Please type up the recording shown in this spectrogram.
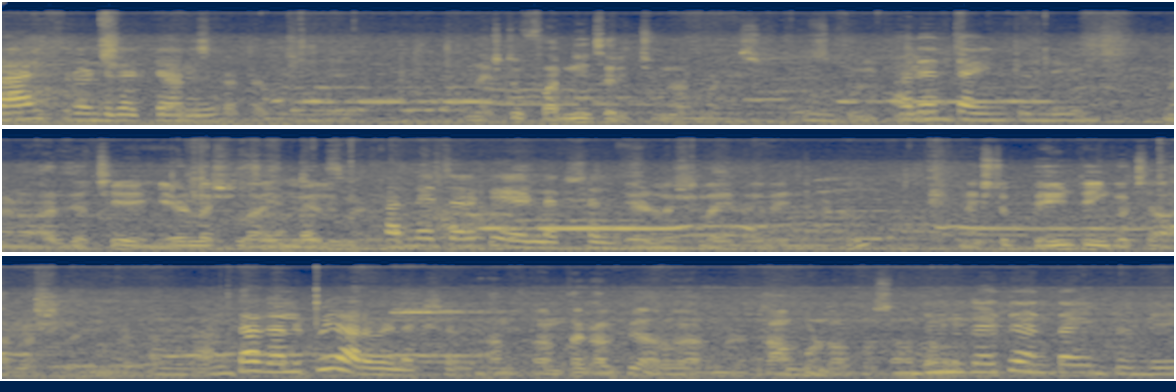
ట్యాంక్స్ రెండు కట్టారు. నెక్స్ట్ ఫర్నిచర్ ఇచ్చున్నారు మేడం స్కూల్కి. అదెంత అయింటుంది? మేడం అది వచ్చి ఏడు లక్షల ఐదు వేలు మేడం. ఫర్నిచర్కి ఏడు లక్షలు. ఏడు లక్షల ఐదు వేలు అయింది మేడం. నెక్స్ట్ పెయింటింగ్ వచ్చి ఆరు లక్షలు అయింది మేడం. అంతా కలిపి అరవై లక్షలు. అంత అంతా కలిపి అరవై ఆరు మేడం. కాంపౌండ్ ఆఫర్స్ దీనికైతే ఎంత అయింటుంది?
